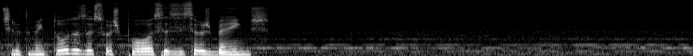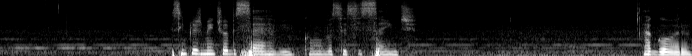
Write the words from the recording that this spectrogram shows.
Tira também todas as suas posses e seus bens. Simplesmente observe como você se sente agora.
